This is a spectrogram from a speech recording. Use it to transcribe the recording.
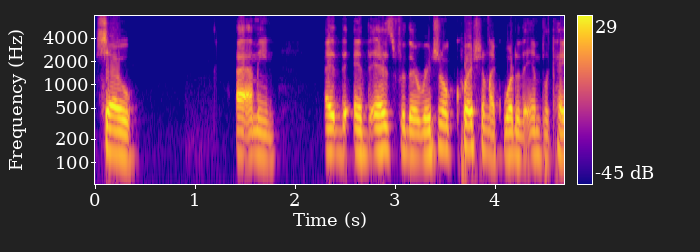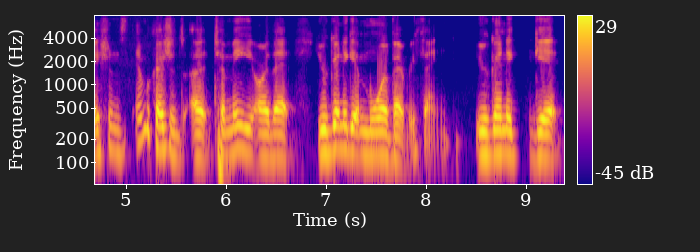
So, I mean, as for the original question, like what are the implications? Implications uh, to me are that you're going to get more of everything. You're going to get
